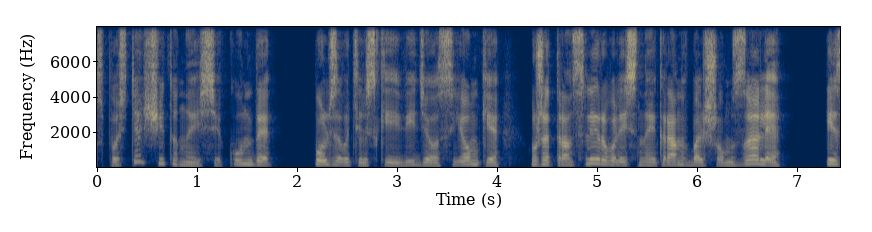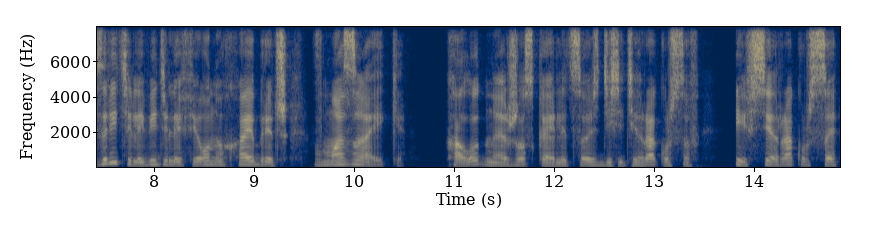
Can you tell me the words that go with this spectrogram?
Спустя считанные секунды пользовательские видеосъемки уже транслировались на экран в большом зале, и зрители видели Фиону Хайбридж в мозаике — холодное жесткое лицо с десяти ракурсов, и все ракурсы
